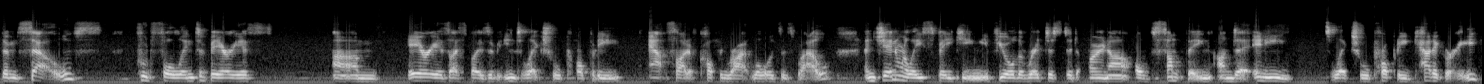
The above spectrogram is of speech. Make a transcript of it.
themselves could fall into various um, areas, I suppose, of intellectual property outside of copyright laws as well. And generally speaking, if you're the registered owner of something under any intellectual property category,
